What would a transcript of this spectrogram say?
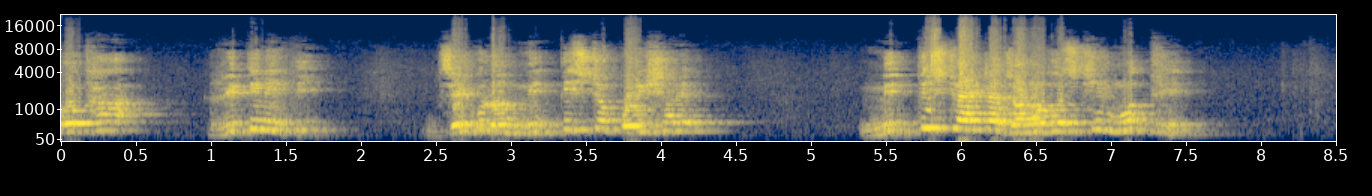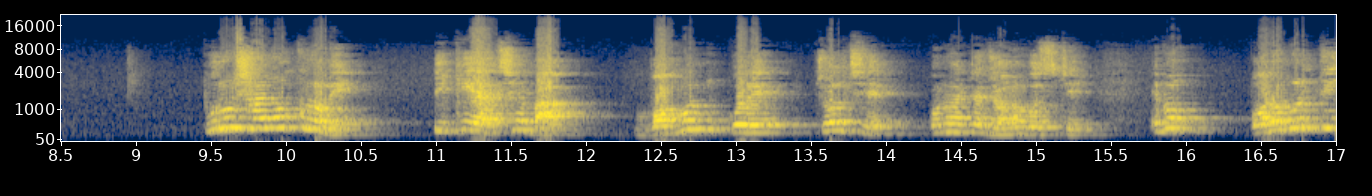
প্রথা, রীতিনীতি, যেগুলো নির্দিষ্ট পরিসরে, নির্দিষ্ট একটা জনগোষ্ঠীর মধ্যে পুরুষানুক্রমে টিকে আছে বা বহন করে চলছে কোনো একটা জনগোষ্ঠী এবং পরবর্তী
